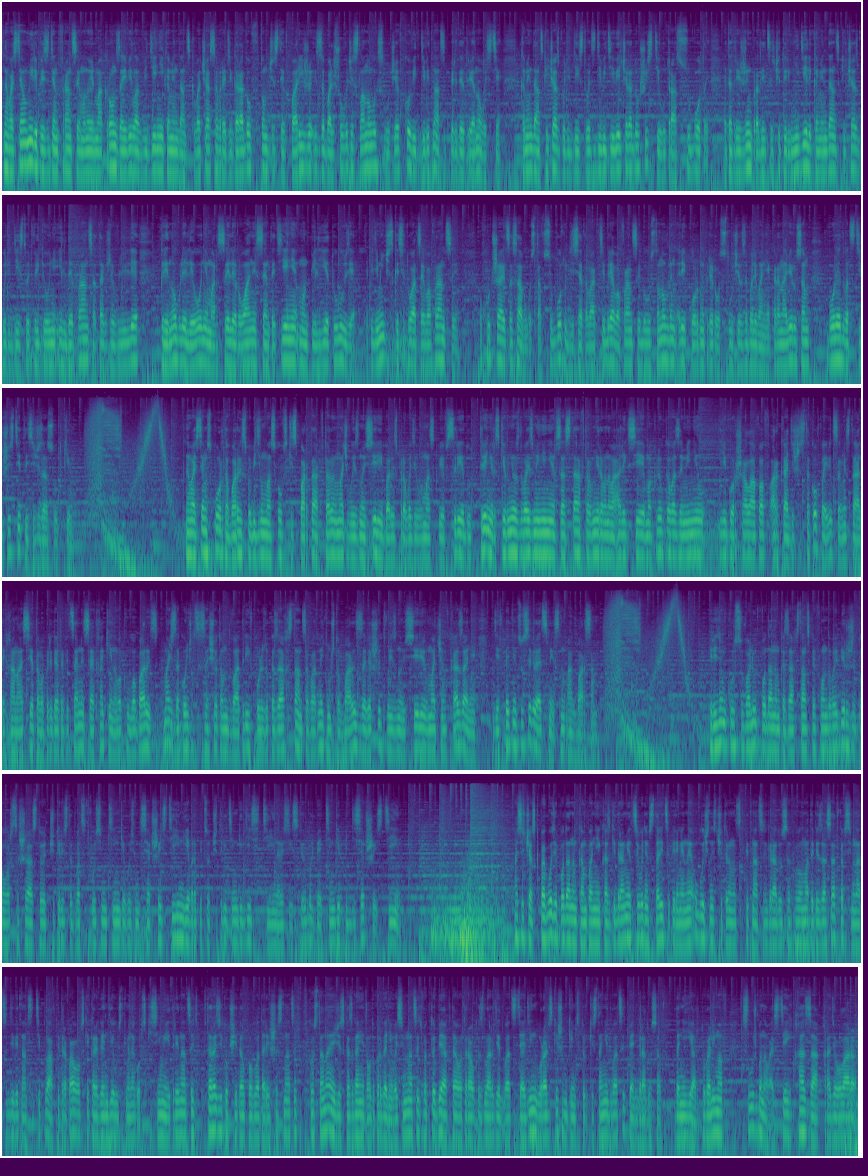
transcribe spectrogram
Новостям в мире президент Франции Эммануэль Макрон заявил о введении комендантского часа в ряде городов, в том числе в Париже, из-за большого числа новых случаев COVID-19, передает РИА Новости. Комендантский час будет действовать с 9 вечера до 6 утра с субботы. Этот режим продлится 4 недели. Комендантский час будет действовать в регионе Иль-де-Франс, а также в Лиле, Гренобле, Леоне, Марселе, Руане, Сент-Этьене, Монпелье, Тулузе. Эпидемическая ситуация во Франции ухудшается с августа. В субботу, 10 октября, во Франции был установлен рекордный прирост случаев заболевания коронавирусом – более 26 тысяч за сутки новостям спорта. Борис победил московский «Спартак». Второй матч выездной серии Борис проводил в Москве в среду. Тренерский внес два изменения в состав. Травмированного Алексея Маклюкова заменил Егор Шалапов. Аркадий Шестаков появился вместо Алихана Осетова, передает официальный сайт хоккейного клуба «Борис». Матч закончился со счетом 2-3 в пользу казахстанцев. Отметим, что «Борис» завершит выездную серию матчем в Казани, где в пятницу сыграет с местным «Акбарсом». Перейдем к курсу валют. По данным казахстанской фондовой биржи, доллар США стоит 428 тенге 86 тиин, евро 504 тенге 10 тиин, российский рубль 5 тенге 56 тиин. А сейчас к погоде. По данным компании «Казгидромет», сегодня в столице переменная облачность 14-15 градусов, в Алматы без осадков 17-19 тепла, в Петропавловске, Караганде, Усть-Каменогорске, Семей 13, в Таразе, Кокшетау, Павлодаре 16, в Костанае, Жесказгане, Талдыкургане 18, в Актобе, Актау, Тарау, Кызларде 21, в Уральске, Шымкенте, Туркестане 25 градусов. Данияр Туралимов, служба новостей Казак, радиолары.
